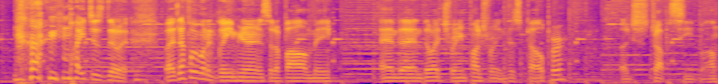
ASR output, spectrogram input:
I might just do it. But I definitely want to Gleam here instead of following me. And then do I Drain Punch right into this Pelipper? I just drop a Seed Bomb.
